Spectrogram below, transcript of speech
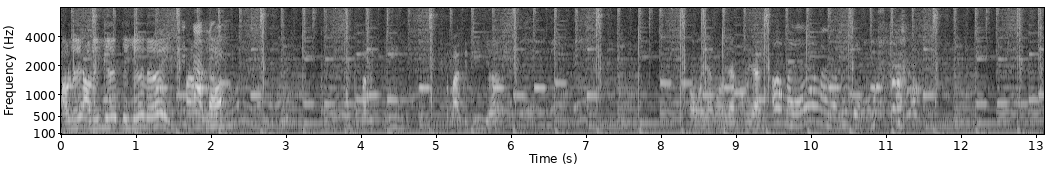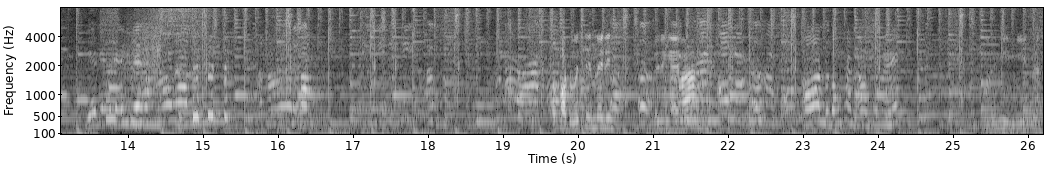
เอาเลยเอาเลยเยอะเยอะๆเลยไม่ตัดเหรอ สปาเกตตี้สปาเกตตี้เยอะออกมายังออกมายังออกมายังออกมาแล้วมันมันไม่เป็นนะเดี๋ยวเดี๋ยวเดี๋ยวเดี๋ยวเอาเข้าเอาเข้าเดี๋ยวก่อนนี่นี่นี่เอาเราขอดูไอติมหน่อยดิเออเป็นยังไงบ้าง อ๋อ หนูต้องหั่นออกใช่ไหมมันไม่มีมีดนะ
